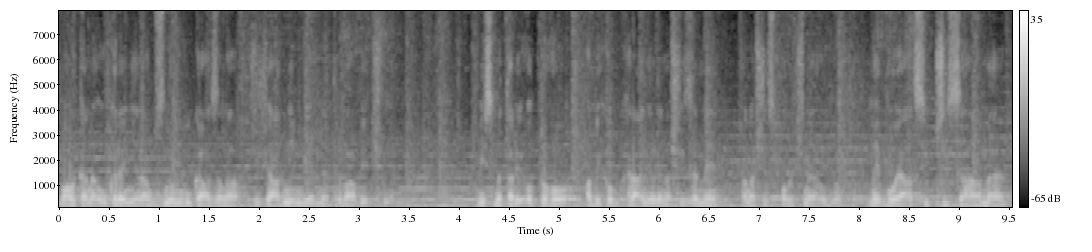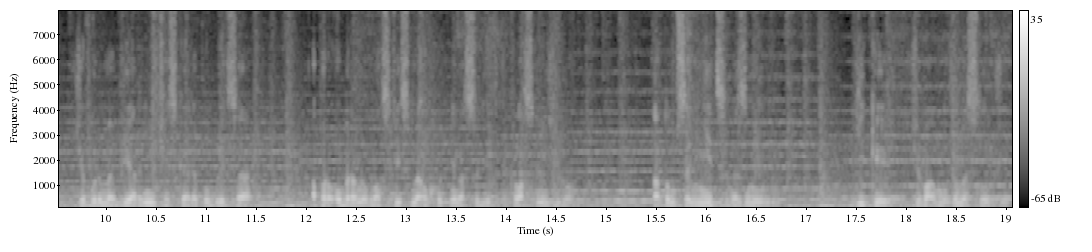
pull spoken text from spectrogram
Válka na Ukrajině nám znovu ukázala, že žádný mír netrvá věčně. My jsme tady od toho, abychom chránili naši zemi a naše společné hodnoty. My vojáci přísaháme, že budeme věrní České republice a pro obranu vlasti jsme ochotni nasadit vlastní život. Na tom se nic nezmění. Díky, že vám můžeme sloužit.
